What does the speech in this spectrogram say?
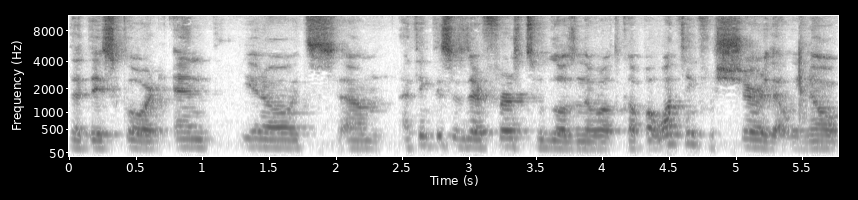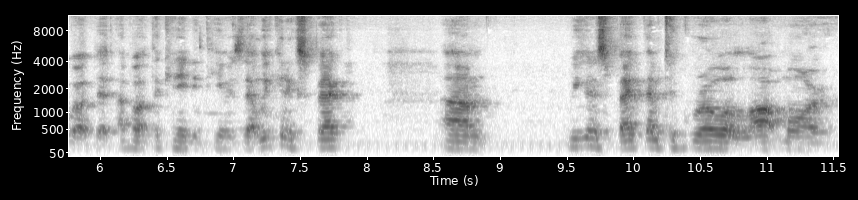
that they scored, and you know, it's. Um, I think this is their first two goals in the World Cup. But one thing for sure that we know about the about the Canadian team is that we can expect, um, we can expect them to grow a lot more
